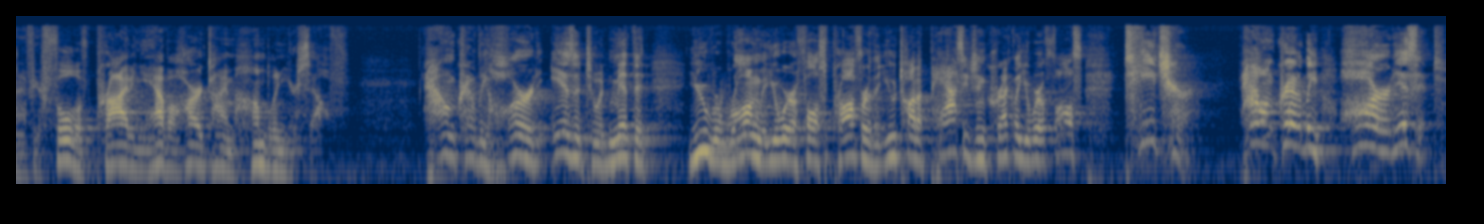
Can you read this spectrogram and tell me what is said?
And if you're full of pride and you have a hard time humbling yourself, how incredibly hard is it to admit that you were wrong, that you were a false prophet, that you taught a passage incorrectly, you were a false teacher? How incredibly hard is it?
